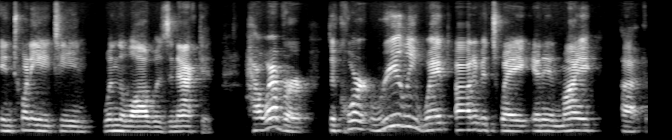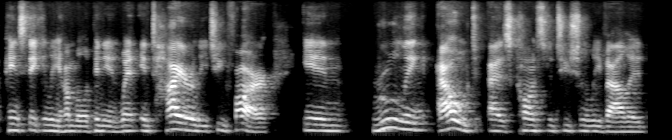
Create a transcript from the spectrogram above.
in 2018 when the law was enacted. However, the court really went out of its way and in my uh, painstakingly humble opinion went entirely too far in ruling out as constitutionally valid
